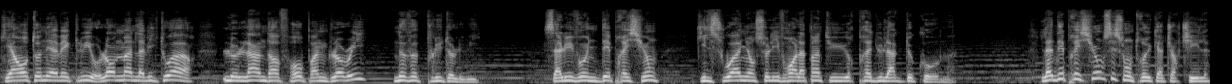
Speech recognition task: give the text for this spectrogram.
qui a entonné avec lui au lendemain de la victoire le Land of Hope and Glory, ne veut plus de lui. Ça lui vaut une dépression qu'il soigne en se livrant à la peinture près du lac de Caume. La dépression, c'est son truc à Churchill.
